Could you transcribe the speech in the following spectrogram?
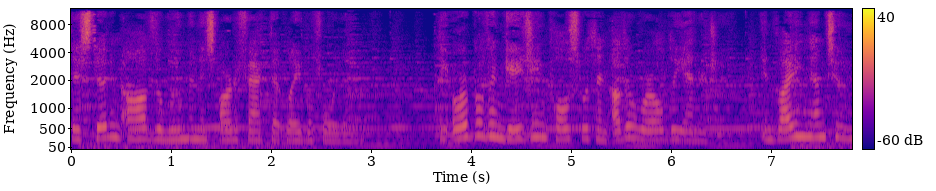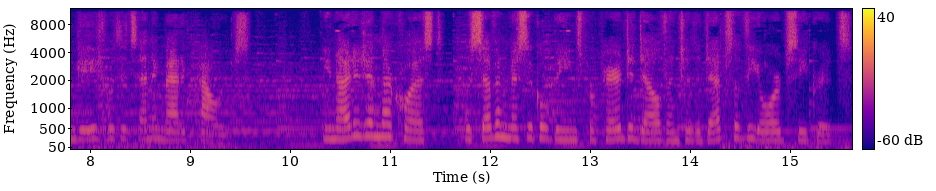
they stood in awe of the luminous artifact that lay before them. The orb of Engagium pulsed with an otherworldly energy, inviting them to engage with its enigmatic powers. United in their quest, the seven mystical beings prepared to delve into the depths of the orb's secrets,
